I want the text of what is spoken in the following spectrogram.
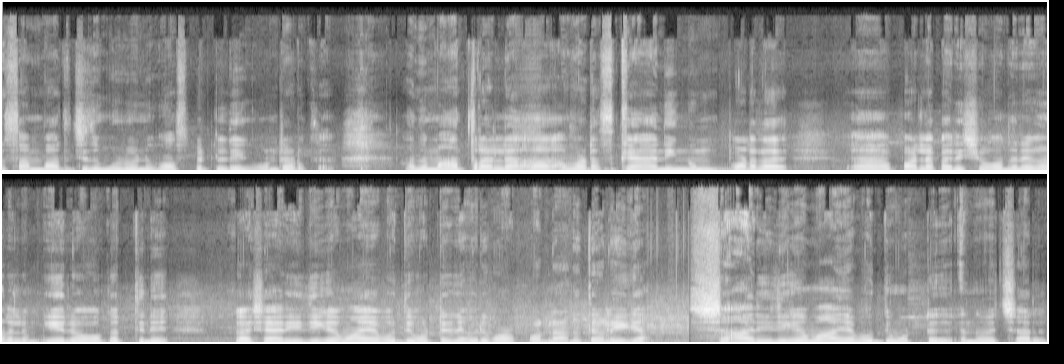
സമ്പാദിച്ചത് മുഴുവനും ഹോസ്പിറ്റലിലേക്ക് കൊണ്ട് കൊടുക്കുക. അത് മാത്രമല്ല അവിടെ സ്കാനിങ്ങും വളരെ പല പരിശോധനകളിലും ഈ രോഗത്തിന് ശാരീരികമായ ബുദ്ധിമുട്ടിന് ഒരു കുഴപ്പമില്ലാന്ന് തെളിയുക. ശാരീരികമായ ബുദ്ധിമുട്ട് എന്ന് വെച്ചാൽ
